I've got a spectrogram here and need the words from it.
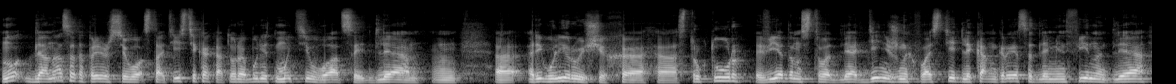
но для нас это прежде всего статистика, которая будет мотивацией для регулирующих структур, ведомства, для денежных властей, для Конгресса, для Минфина, для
